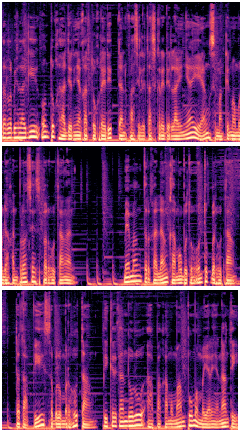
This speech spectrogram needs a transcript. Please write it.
Terlebih lagi untuk hadirnya kartu kredit dan fasilitas kredit lainnya yang semakin memudahkan proses perhutangan. Memang terkadang kamu butuh untuk berhutang, tetapi sebelum berhutang, pikirkan dulu apa kamu mampu membayarnya nanti.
